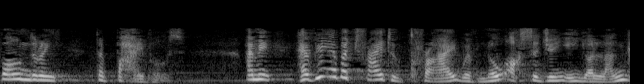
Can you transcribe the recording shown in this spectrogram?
fondling the Bibles. I mean, have you ever tried to cry with no oxygen in your lung?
